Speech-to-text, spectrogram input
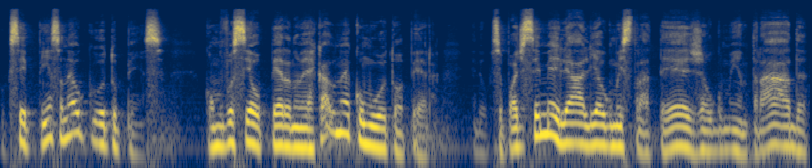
O que você pensa não é o que o outro pensa. Como você opera no mercado não é como o outro opera. Entendeu? Você pode semelhar ali alguma estratégia, alguma entrada,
